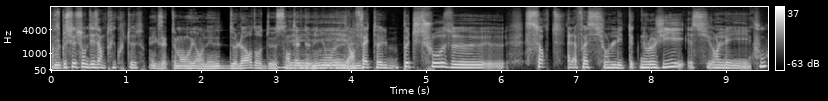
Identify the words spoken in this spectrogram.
Parce que ce sont des armes très coûteuses. Exactement, oui, on est de l'ordre de centaines de millions. Et en fait, peu de choses euh, sortent à la fois sur les technologies, sur les coûts,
